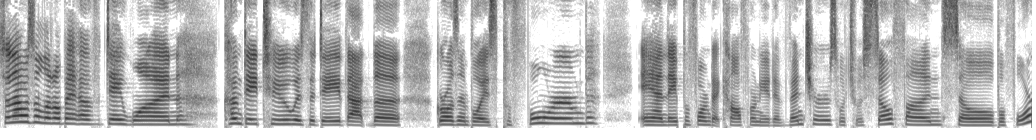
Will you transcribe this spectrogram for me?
So that was a little bit of day one. Come day two is the day that the girls and boys performed, and they performed at California Adventures, which was so fun. So before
